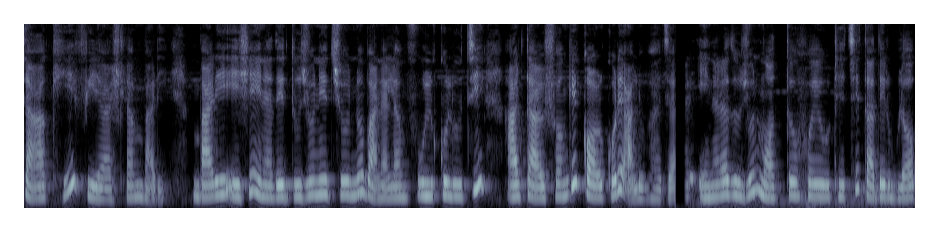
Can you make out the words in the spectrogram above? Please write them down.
চা খেয়ে ফিরে আসলাম বাড়ি। বাড়ি এসে এনাদের দুজনের জন্য বানালাম ফুলকো লুচি আর তার সঙ্গে কর করে আলু ভাজা। আর এনারা দুজন মত্ত হয়ে উঠেছে, তাদের ব্লগ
